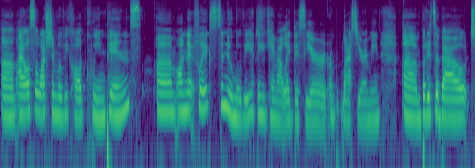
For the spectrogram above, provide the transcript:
Um, I also watched a movie called Queen Pins. Um, on Netflix. It's a new movie. I think it came out like this year or last year, I mean. Um, but it's about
